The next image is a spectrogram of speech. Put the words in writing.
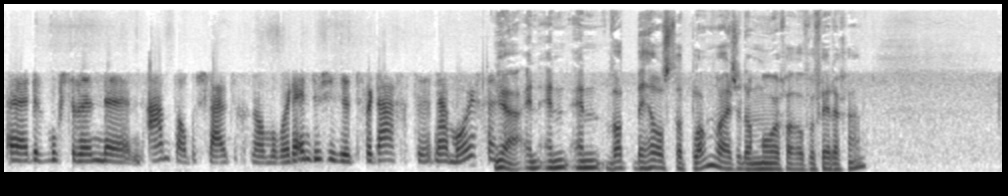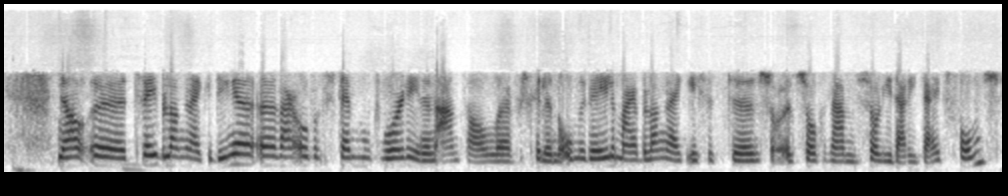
er moesten een, een, aantal besluiten genomen worden en dus is het verdaagd naar morgen. Ja, en, en, en wat behelst dat plan waar ze dan morgen over verder gaan? Nou, uh, twee belangrijke dingen uh, waarover gestemd moet worden in een aantal uh, verschillende onderdelen. Maar belangrijk is het, zo, het zogenaamde Solidariteitsfonds.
